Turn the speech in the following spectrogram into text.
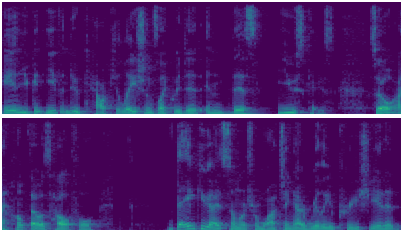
And you can even do calculations like we did in this use case. So I hope that was helpful. Thank you guys so much for watching. I really appreciate it.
